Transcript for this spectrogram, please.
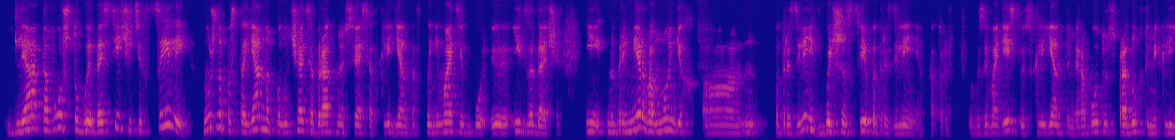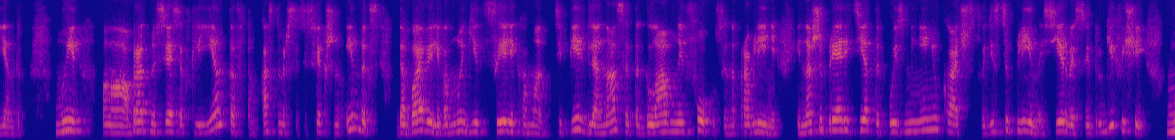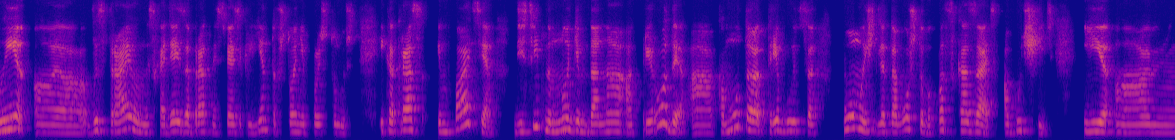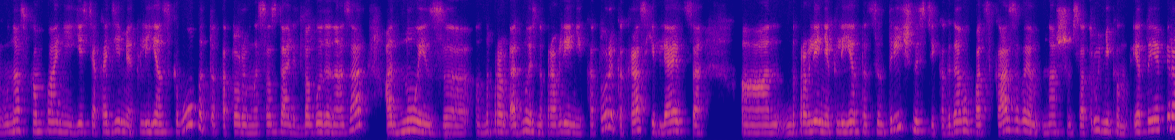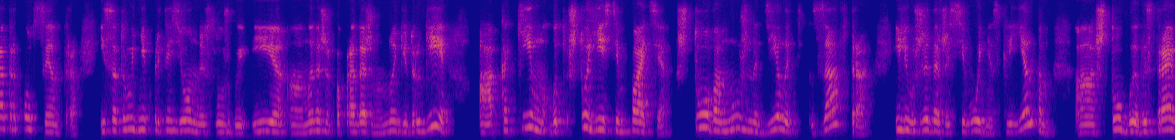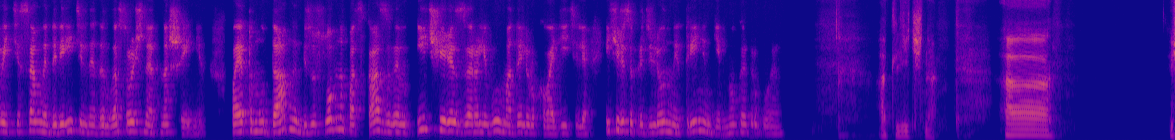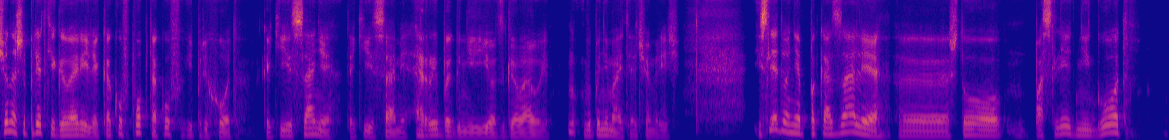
для того, чтобы достичь этих целей, нужно постоянно получать обратную связь от клиентов, понимать их, э, их задачи. И, например, во многих а, подразделениях, в большинстве подразделений, которые взаимодействуют с клиентами, работают с продуктами клиентов, мы а, обратную связь от клиентов, там, Customer Satisfaction Index, добавили во многие цели команд. Теперь для нас это главные фокусы, направления. И наши приоритеты по изменению качества, дисциплины, сервиса и других вещей мы а, выстраиваем, исходя из обратной связи клиентов, что они просят улучшить. И как раз эмпатия действительно многим дана от природы, а кому-то требуется помощь для того, чтобы подсказать, обучить. И э, у нас в компании есть Академия клиентского опыта, которую мы создали два года назад, одно из, э, направ... одно из направлений которой как раз является направление клиентоцентричности, когда мы подсказываем нашим сотрудникам, это и оператор колл-центра, и сотрудник претензионной службы, и а, менеджер по продажам, и многие другие, а каким, вот что есть эмпатия, что вам нужно делать завтра или уже даже сегодня с клиентом, а, чтобы выстраивать те самые доверительные долгосрочные отношения. Поэтому да, мы безусловно подсказываем и через ролевую модель руководителя, и через определенные тренинги и многое другое. Отлично. А, еще наши предки говорили, каков поп, таков и приход. Какие сани, такие сами. А рыба гниет с головы. Ну, вы понимаете, о чем речь. Исследования показали, э, что последний год,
